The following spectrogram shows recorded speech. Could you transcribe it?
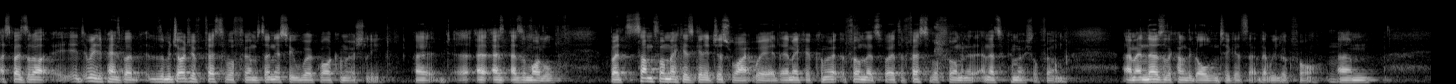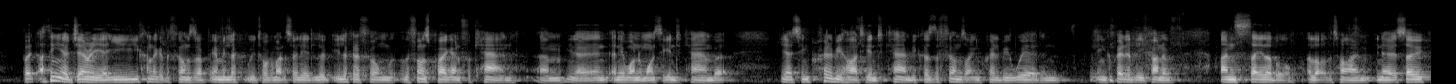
I suppose are, it really depends, but the majority of festival films don't necessarily work well commercially uh, as, as a model. But some filmmakers get it just right, where they make a, commer- a film that's both a festival film and, and that's a commercial film. Um, and those are the kind of the golden tickets that, that we look for. Um, but I think you know generally uh, you, you kind of look at the films that are, I mean look, we were talking about this earlier. Look, you look at a film, the film's programmed for Cannes, um, you know, and, everyone wants to get into Cannes, but you know it's incredibly hard to get into Cannes because the films are incredibly weird and incredibly kind of unsaleable a lot of the time. You know, so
